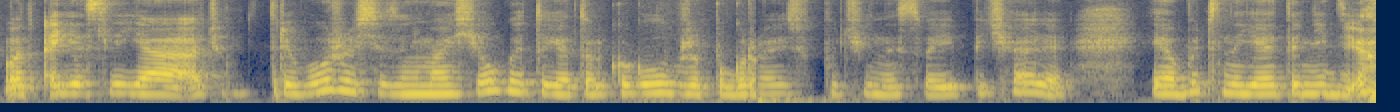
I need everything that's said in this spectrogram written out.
Вот, а если я о чем-то тревожусь и занимаюсь йогой, то я только глубже погружаюсь в пучины своей печали. И обычно я это не делаю.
